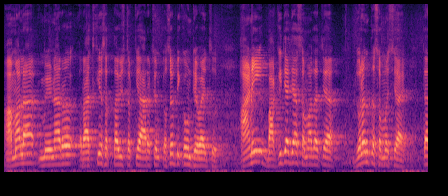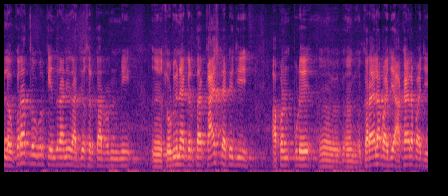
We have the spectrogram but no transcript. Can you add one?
आम्हाला मिळणारं राजकीय सत्तावीस टक्के आरक्षण कसं टिकवून ठेवायचं? आणि बाकीच्या ज्या समाजाच्या ज्वलंत समस्या आहे त्या लवकरात लवकर केंद्र आणि राज्य सरकारांनी सोडविण्याकरता काय स्ट्रॅटेजी आपण पुढे करायला पाहिजे आखायला पाहिजे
